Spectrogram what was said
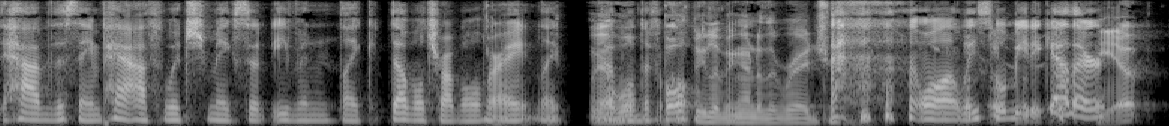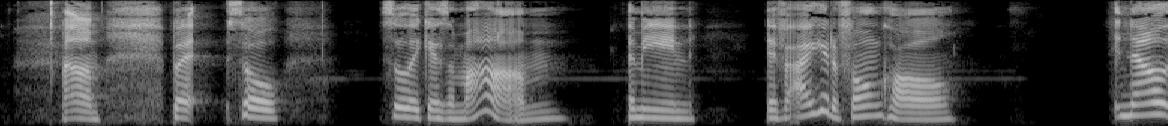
have the same path, which makes it even like double trouble, right? Like yeah, double we'll difficult. both be living under the bridge well, at least we'll be together. yep Um, but so, so like as a mom, I mean, if I get a phone call now,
